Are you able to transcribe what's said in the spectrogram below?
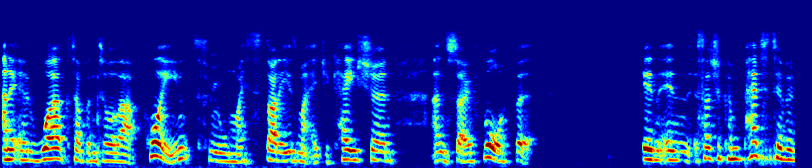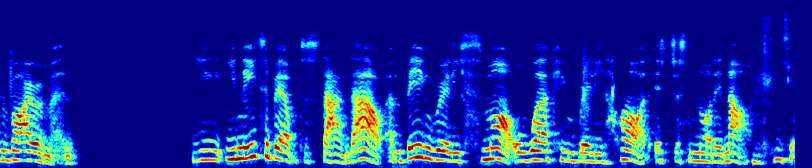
And it had worked up until that point through all my studies, my education, and so forth. But in, in such a competitive environment, you you need to be able to stand out and being really smart or working really hard is just not enough yeah.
